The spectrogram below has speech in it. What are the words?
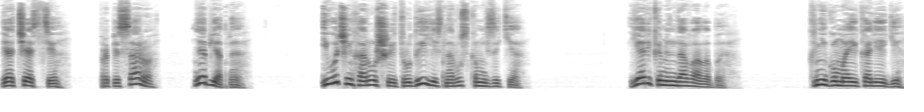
и отчасти про Писаро необъятная. И очень хорошие труды есть на русском языке. Я рекомендовала бы книгу моей коллеги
